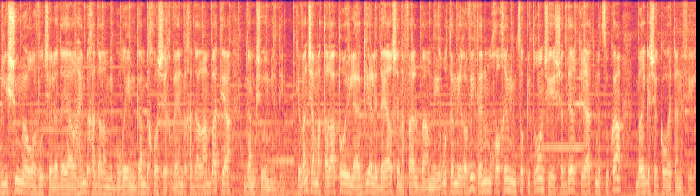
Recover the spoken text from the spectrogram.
בלי שום מעורבות של הדייר, הן בחדר המגורים, גם בחושך והן בחדר האמבטיה, גם כשהוא עם עדים. כיוון שהמטרה פה היא להגיע לדייר שנפל במהירות המרבית, היינו מוכרחים למצוא פתרון שישדר קריאת מצוקה ברגע שקורית הנפילה.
